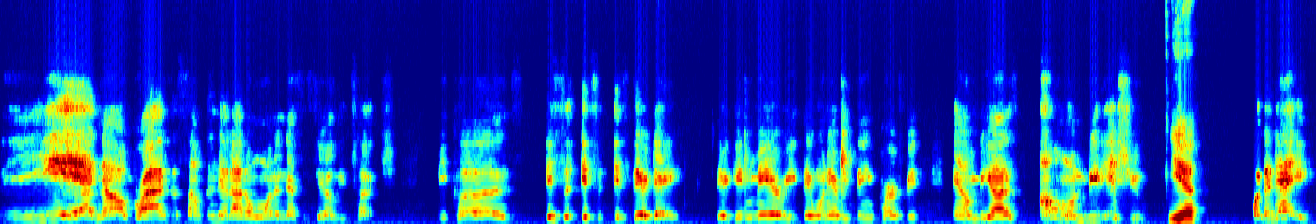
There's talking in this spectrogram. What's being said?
yeah, now brides is something that I don't want to necessarily touch because it's a, it's it's their day. They're getting married. They want everything perfect. And I'm gonna be honest, I don't want to be the issue. Yeah. For the day.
